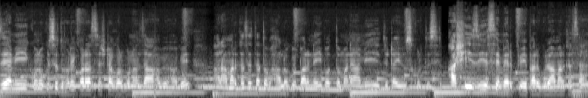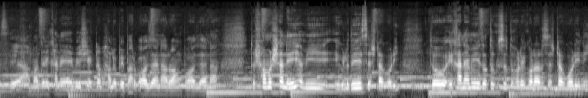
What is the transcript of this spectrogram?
যে আমি কোনো কিছু ধরে করার চেষ্টা করব না, যা হবে হবে। আর আমার কাছে তত ভালো পেপার নেই, বর্তমানে আমি যেটা ইউজ করতেছি। আশি জিএসএম এর পেপারগুলো আমার কাছে আছে। আমাদের এখানে বেশি একটা ভালো পেপার পাওয়া যায় না, রং পাওয়া যায় না। তো সমস্যা নেই, আমি এগুলো দিয়েই চেষ্টা করি। তো এখানে আমি তত কিছু ধরে করার চেষ্টা করিনি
